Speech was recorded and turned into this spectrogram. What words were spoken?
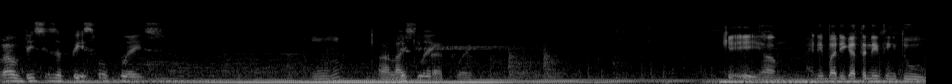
Well, this is a peaceful place. Mm-hmm. I like This it lake. that way. Okay, um, anybody got anything to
